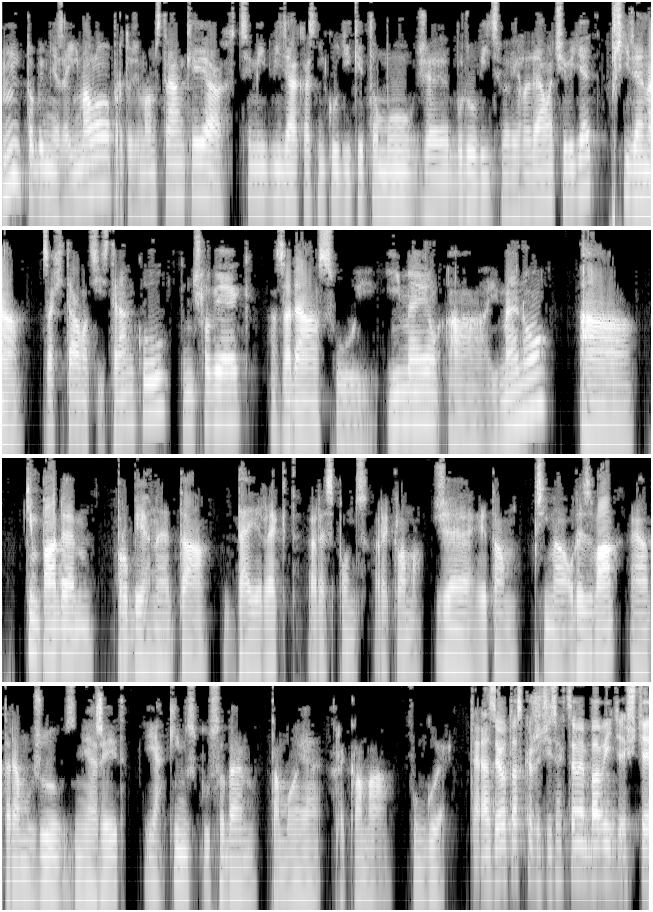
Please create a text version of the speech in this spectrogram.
hm, to by mě zajímalo, protože mám stránky a chci mít víc zákazníků díky tomu, že budu víc ve vyhledávači vidět. Přijde na zachytávací stránku ten člověk zadá svůj e-mail a jméno a tím pádem proběhne ta direct response reklama, že je tam přímá odezva a já teda můžu změřit, jakým způsobem ta moje reklama funguje. Teraz je otázka, že či sa chceme baviť ešte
